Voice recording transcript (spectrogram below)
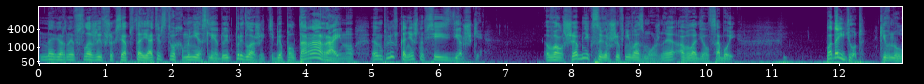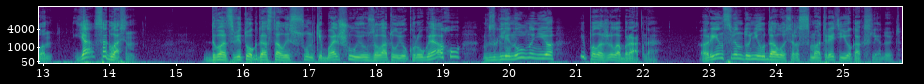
Наверное, в сложившихся обстоятельствах мне следует предложить тебе полтора Райну, плюс, конечно, все издержки. — Волшебник, совершив невозможное, овладел собой. «Подойдет», — кивнул он. «Я согласен». Два цветок достал из сумки большую золотую кругляху, взглянул на нее и положил обратно. Ринсвинду не удалось рассмотреть ее как следует.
